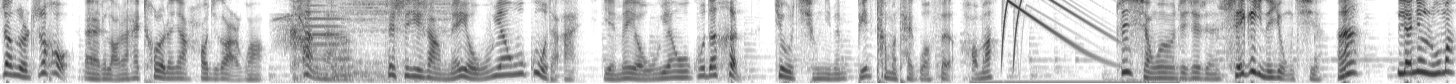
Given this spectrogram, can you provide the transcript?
让座之后，哎，这老人还抽了人家好几个耳光。看看啊，这世界上没有无缘无故的爱，也没有无缘无故的恨，就请你们别他妈太过分，好吗？真想问问这些人，谁给你的勇气啊？梁静茹吗？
